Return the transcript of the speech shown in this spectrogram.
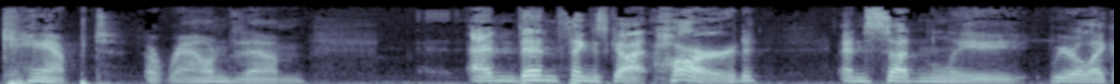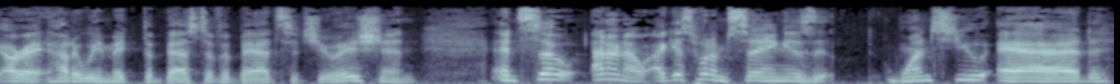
camped around them. And then things got hard and suddenly we were like all right how do we make the best of a bad situation? And so i don't know i guess what i'm saying is that once you add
